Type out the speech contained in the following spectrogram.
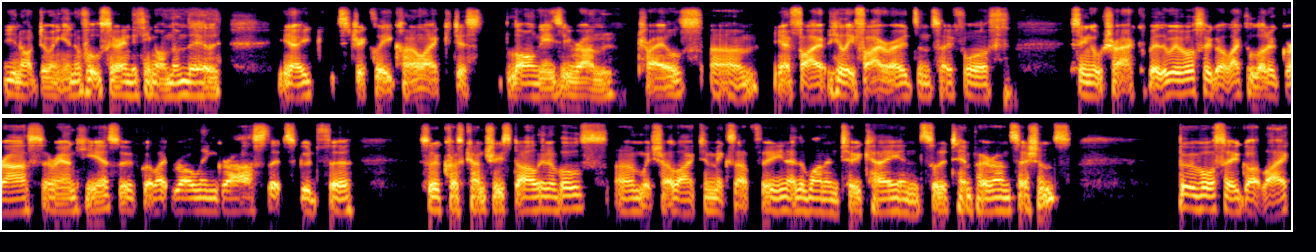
you're not doing intervals or anything on them. They're you know, strictly kind of like just long, easy run trails, um, you know, fire, hilly fire roads and so forth, single track. But we've also got like a lot of grass around here. So we've got like rolling grass that's good for sort of cross country style intervals, um, which I like to mix up for, you know, the one and 2K and sort of tempo run sessions. But we've also got like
